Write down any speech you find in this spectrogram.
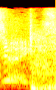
Jinx!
